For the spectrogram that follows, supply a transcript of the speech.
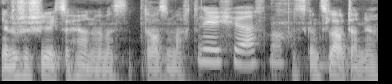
in der Dusche schwierig zu hören, wenn man es draußen macht. Nee, ich höre es noch. Das ist ganz laut dann, ja.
